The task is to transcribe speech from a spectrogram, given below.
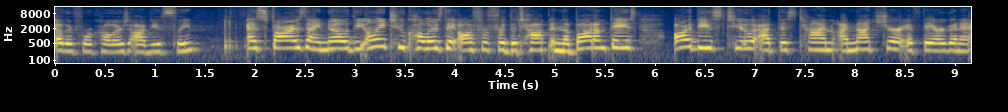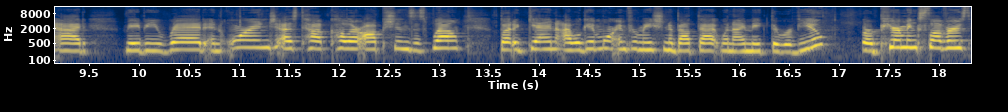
other four colors, obviously. As far as I know, the only two colors they offer for the top and the bottom face are these two at this time. I'm not sure if they are going to add maybe red and orange as top color options as well. But again, I will get more information about that when I make the review. For Pyraminx lovers,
